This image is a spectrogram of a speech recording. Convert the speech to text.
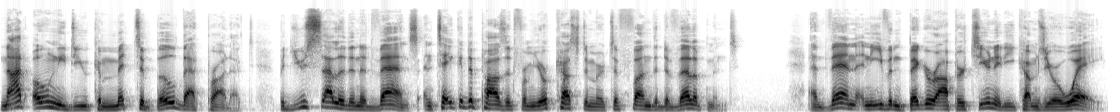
Not only do you commit to build that product, but you sell it in advance and take a deposit from your customer to fund the development. And then an even bigger opportunity comes your way.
